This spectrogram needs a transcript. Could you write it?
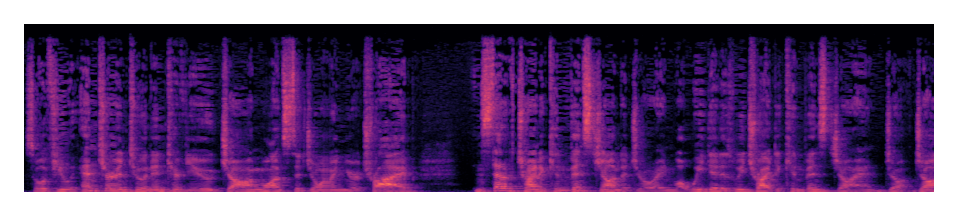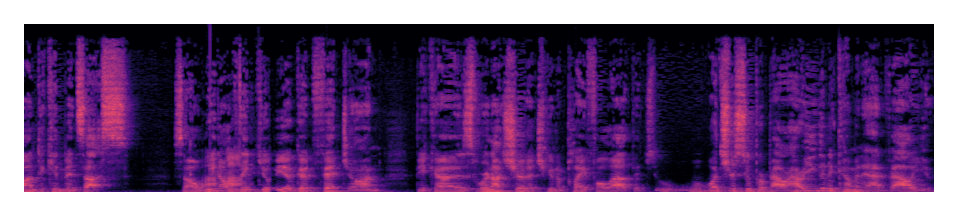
So if you enter into an interview, John wants to join your tribe. Instead of trying to convince John to join, what we did is we tried to convince John, John to convince us. So we uh-huh. don't think you'll be a good fit, John, because we're not sure that you're going to play full out. That what's your superpower? How are you going to come and add value?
